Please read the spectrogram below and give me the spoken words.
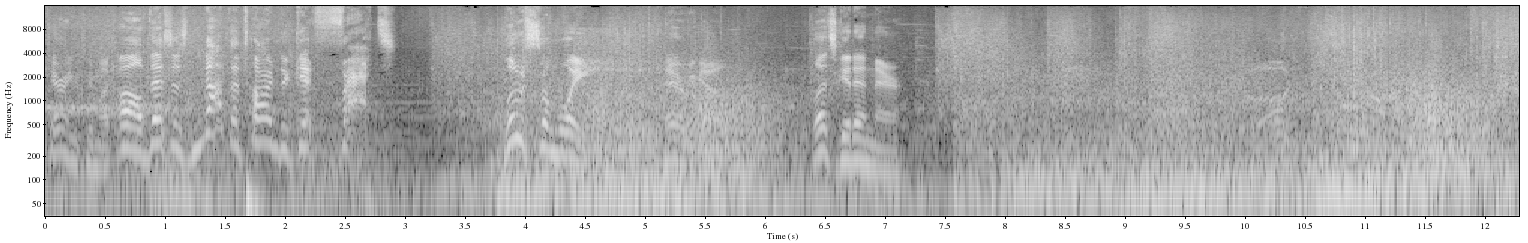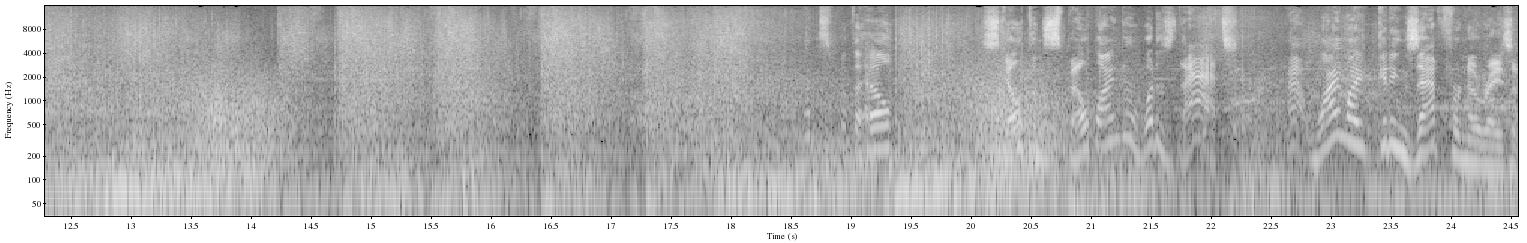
Carrying too much. Oh, this is not the time to get fat. Lose some weight. There we go. Let's get in there. What the hell? Skeleton Spellbinder? What is that? Why am I getting zapped for no reason?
